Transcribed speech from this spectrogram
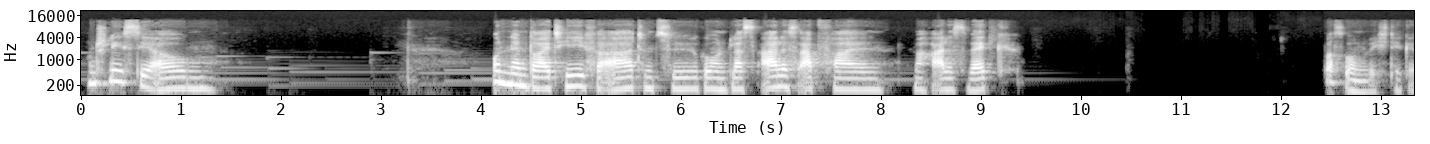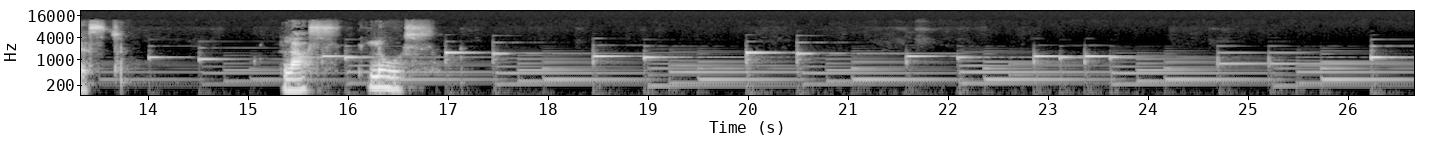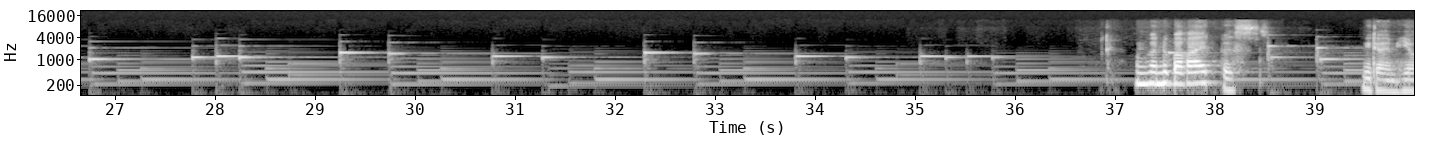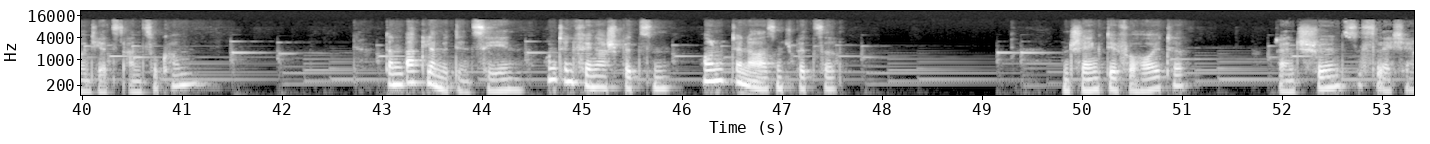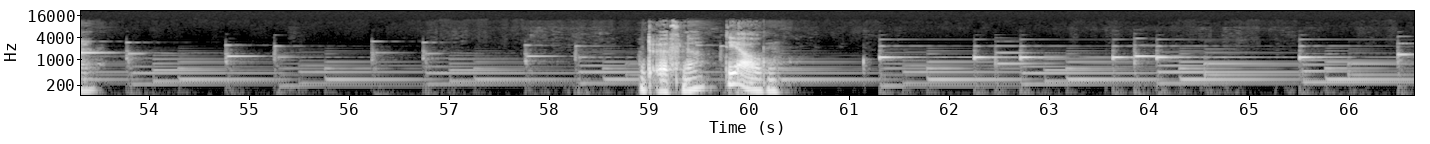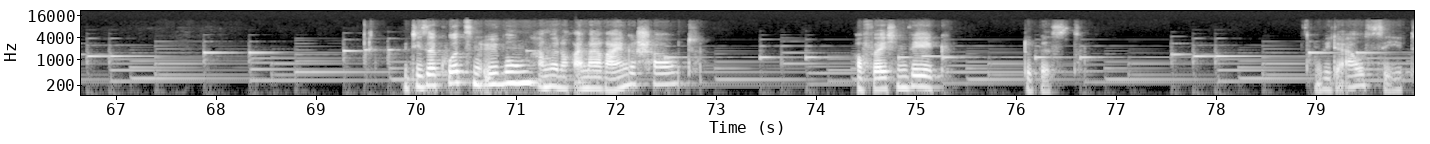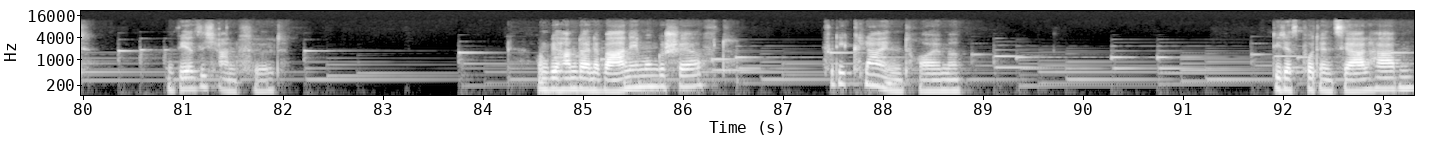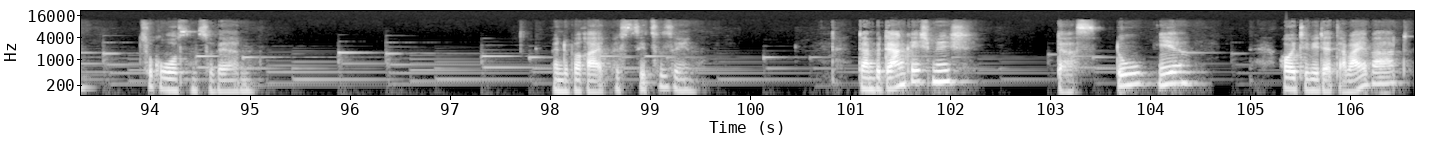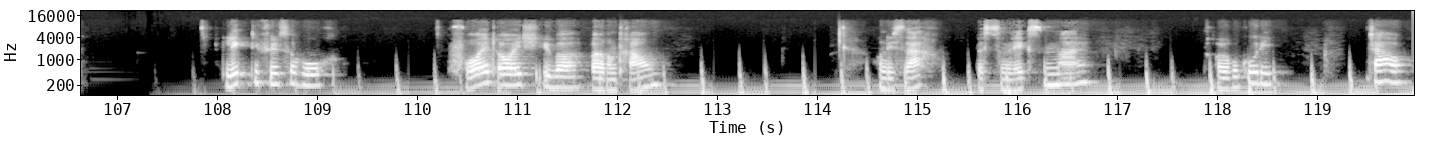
Und schließ die Augen und nimm drei tiefe Atemzüge und lass alles abfallen. Mach alles weg, was unwichtig ist. Lass los. Und wenn du bereit bist, wieder im Hier und Jetzt anzukommen, dann wackle mit den Zehen und den Fingerspitzen und der Nasenspitze und schenk dir für heute dein schönstes Lächeln. Und öffne die Augen. Mit dieser kurzen Übung haben wir noch einmal reingeschaut, auf welchem Weg du bist und wie der aussieht und wie er sich anfühlt. Und wir haben deine Wahrnehmung geschärft für die kleinen Träume, die das Potenzial haben, zu großen zu werden, wenn du bereit bist, sie zu sehen dann bedanke ich mich, dass du hier heute wieder dabei wart. Legt die Füße hoch, freut euch über euren Traum und ich sage bis zum nächsten Mal, eure Gudi. Ciao.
